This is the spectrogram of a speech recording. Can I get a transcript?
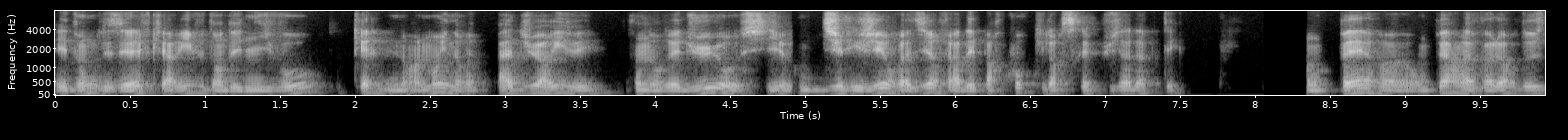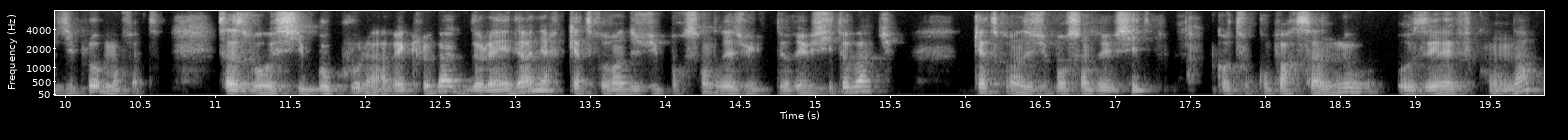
Et donc, des élèves qui arrivent dans des niveaux auxquels, normalement, ils n'auraient pas dû arriver. On aurait dû aussi diriger, on va dire, vers des parcours qui leur seraient plus adaptés. On perd, euh, on perd la valeur de ce diplôme, en fait. Ça se voit aussi beaucoup là avec le bac de l'année dernière, 98% de, de réussite au bac. 98% de réussite. Quand on compare ça, nous, aux élèves qu'on a,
